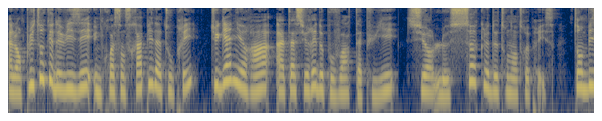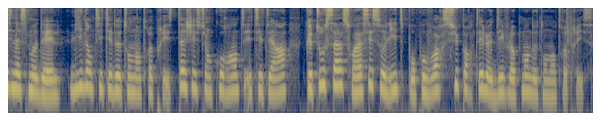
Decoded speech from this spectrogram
Alors plutôt que de viser une croissance rapide à tout prix, tu gagneras à t'assurer de pouvoir t'appuyer sur le socle de ton entreprise ton business model, l'identité de ton entreprise, ta gestion courante, etc. Que tout ça soit assez solide pour pouvoir supporter le développement de ton entreprise.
